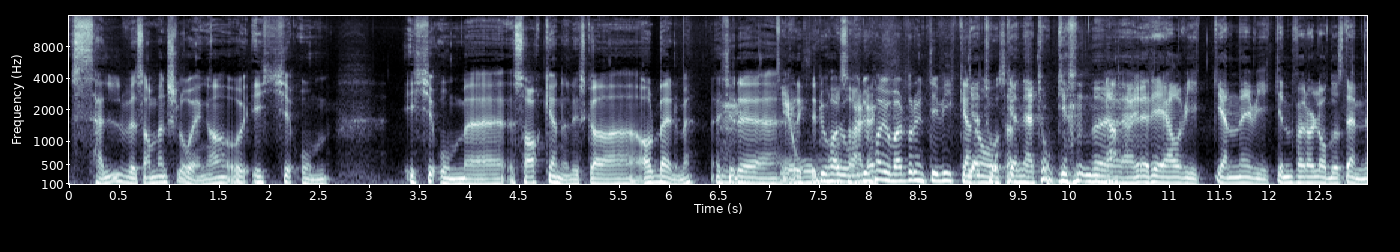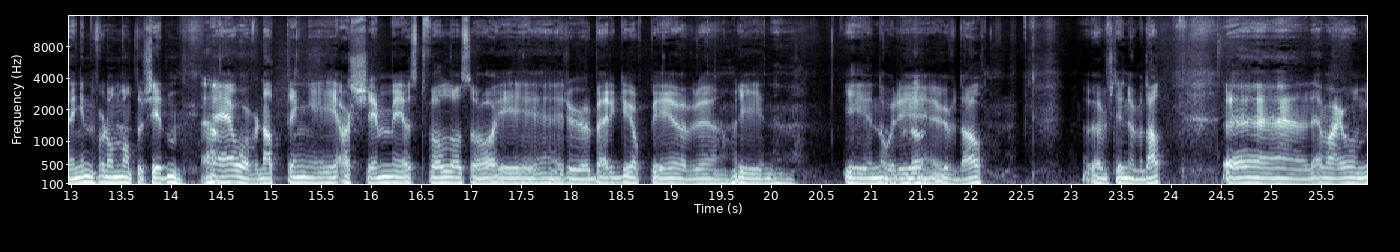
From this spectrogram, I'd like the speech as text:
selve sammenslåinga, og ikke om ikke om eh, sakene de skal arbeide med. Er ikke det mm. jo, riktig? Du har, jo, du har, jo, vært rundt i Viken jeg tok, en, jeg tok en ja. Eh, real Viken i Viken for å lodde stemningen for noen måneder siden. Ja. Med overnatting i Askim i Østfold, og så i Rødberget oppe i, øvre, i, i nord i Uvdal øverst i Numedal. Eh, det var jo en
